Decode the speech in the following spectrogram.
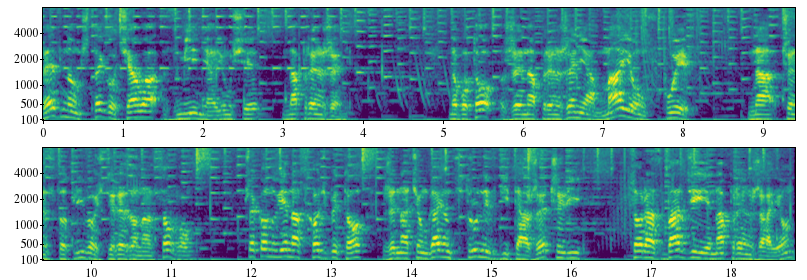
wewnątrz tego ciała zmieniają się naprężenia. No bo to, że naprężenia mają wpływ na częstotliwość rezonansową, przekonuje nas choćby to, że naciągając struny w gitarze, czyli coraz bardziej je naprężając,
